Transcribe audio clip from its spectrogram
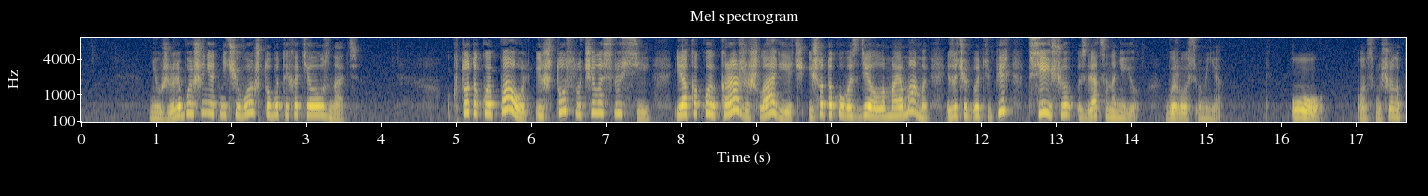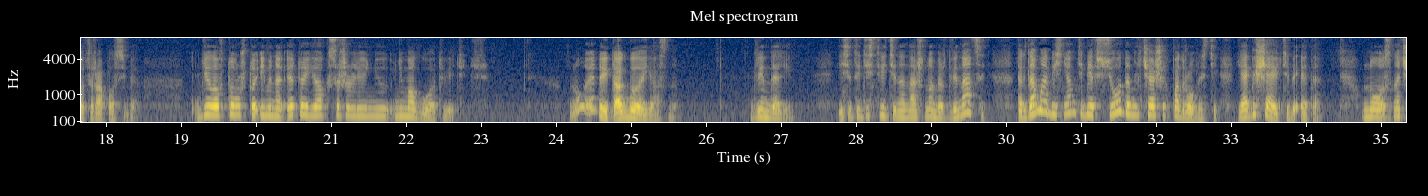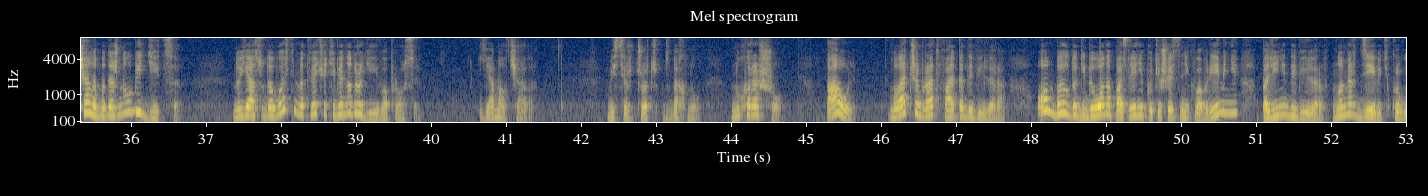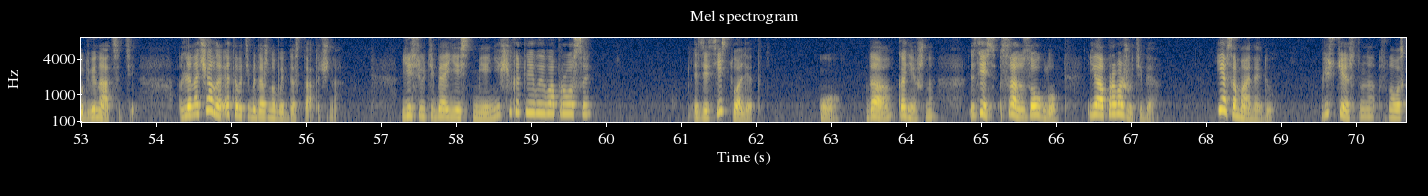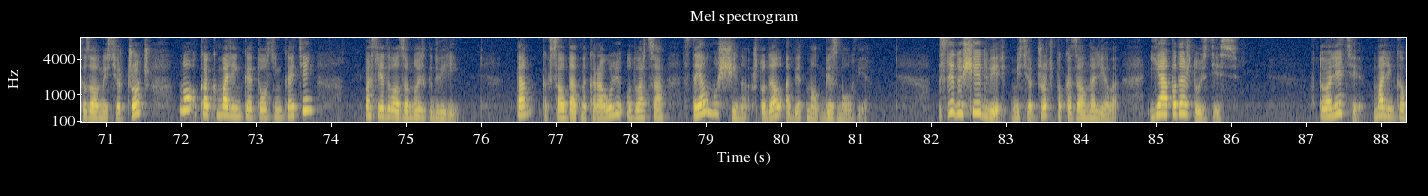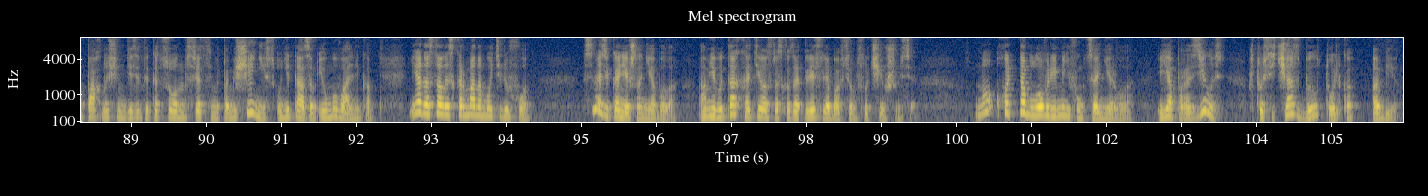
Неужели больше нет ничего, что бы ты хотела узнать? Кто такой Пауль и что случилось с Люси, и о какой краже шла речь, и что такого сделала моя мама, и зачем теперь все еще злятся на нее, вырвалось у меня. О, он смущенно поцарапал себя. Дело в том, что именно это я, к сожалению, не могу ответить. Ну, это и так было ясно. Гвиндолин, если ты действительно наш номер 12, тогда мы объяснем тебе все до мельчайших подробностей. Я обещаю тебе это. Но сначала мы должны убедиться. Но я с удовольствием отвечу тебе на другие вопросы. Я молчала. Мистер Джордж вздохнул. Ну хорошо. Пауль – младший брат Фалька де Виллера. Он был до Гидеона последний путешественник во времени по линии де Виллеров, номер 9 в кругу 12. Для начала этого тебе должно быть достаточно. Если у тебя есть менее щекотливые вопросы... Здесь есть туалет? О, да, конечно. Здесь, сразу за углом. Я провожу тебя. Я сама найду. Естественно, снова сказал мистер Джордж, но, как маленькая толстенькая тень, последовал за мной к двери. Там, как солдат на карауле у дворца, стоял мужчина, что дал обет безмолвия. «Следующая дверь», — мистер Джордж показал налево. «Я подожду здесь». В туалете, маленьком пахнущем дезинфекционным средствами помещении с унитазом и умывальником, я достала из кармана мой телефон. Связи, конечно, не было, а мне бы так хотелось рассказать Лесли обо всем случившемся. Но хоть табло времени функционировало, и я поразилась, что сейчас был только обед.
